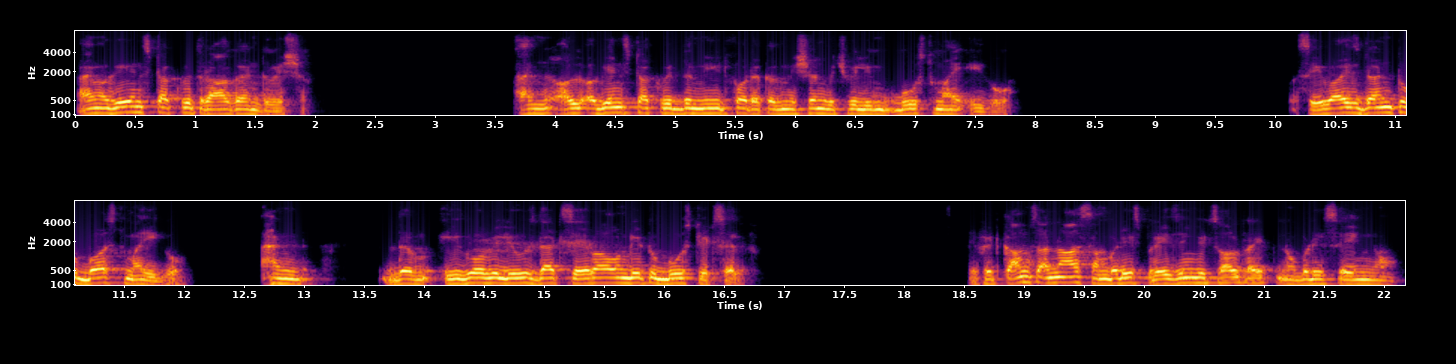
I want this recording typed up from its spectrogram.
I am again stuck with raga and dvesha. I am again stuck with the need for recognition, which will boost my ego. Seva is done to burst my ego, and the ego will use that seva only to boost itself. If it comes unasked, somebody is praising, it's all right, nobody is saying no.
